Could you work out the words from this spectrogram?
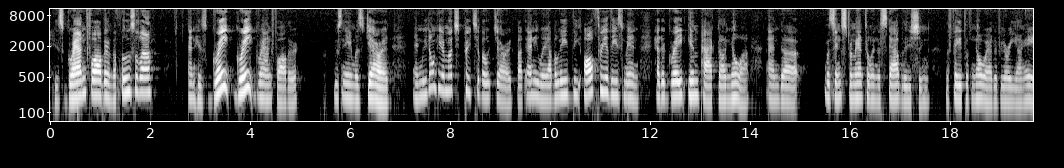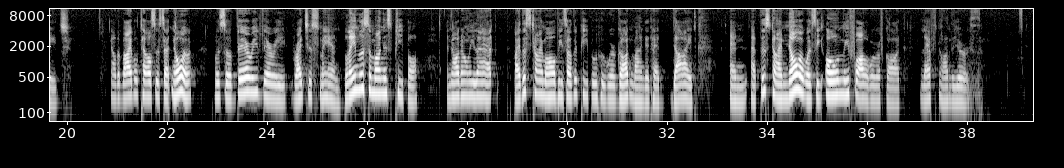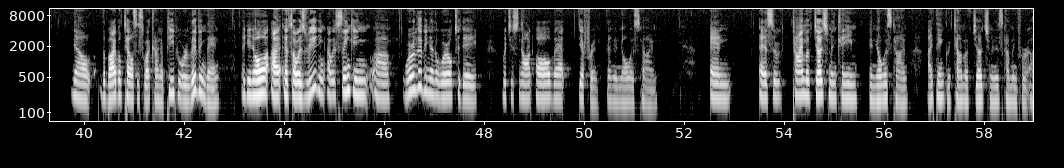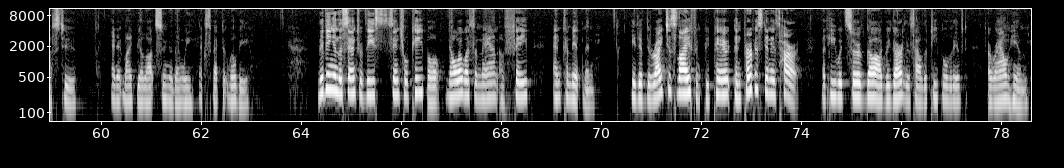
his grandfather Methuselah, and his great great grandfather whose name was Jared. And we don't hear much preached about Jared, but anyway, I believe the, all three of these men had a great impact on Noah and uh, was instrumental in establishing the faith of Noah at a very young age. Now, the Bible tells us that Noah was a very, very righteous man, blameless among his people. And not only that, by this time, all these other people who were God minded had died and at this time, Noah was the only follower of God left on the earth. Now, the Bible tells us what kind of people were living then. And you know, I, as I was reading, I was thinking uh, we're living in a world today which is not all that different than in Noah's time. And as the time of judgment came in Noah's time, I think the time of judgment is coming for us too. And it might be a lot sooner than we expect it will be. Living in the center of these sinful people, Noah was a man of faith and commitment. He lived a righteous life and prepared and purposed in his heart that he would serve God regardless how the people lived around him.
